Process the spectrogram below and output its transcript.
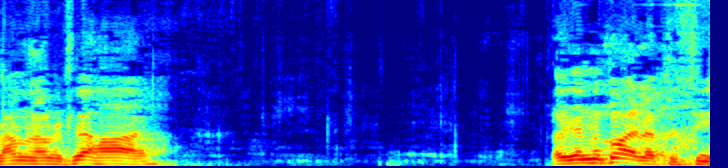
দাম না উঠলে হয়। এই জন্য কয়লা তুসি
